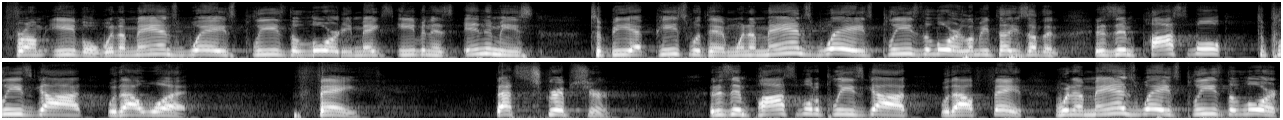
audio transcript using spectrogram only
from evil. When a man's ways please the Lord, he makes even his enemies to be at peace with him. When a man's ways please the Lord, let me tell you something. It is impossible to please God without what? Faith. That's scripture. It is impossible to please God without faith. When a man's ways please the Lord,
